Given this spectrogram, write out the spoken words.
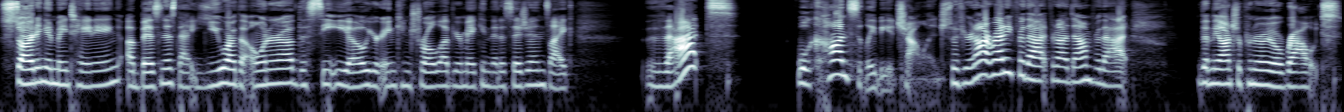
starting and maintaining a business that you are the owner of, the CEO, you're in control of, you're making the decisions, like that will constantly be a challenge. So if you're not ready for that, if you're not down for that, then the entrepreneurial route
